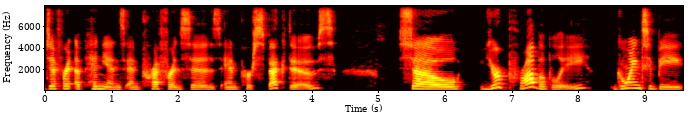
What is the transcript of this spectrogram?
different opinions and preferences and perspectives. So you're probably going to be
